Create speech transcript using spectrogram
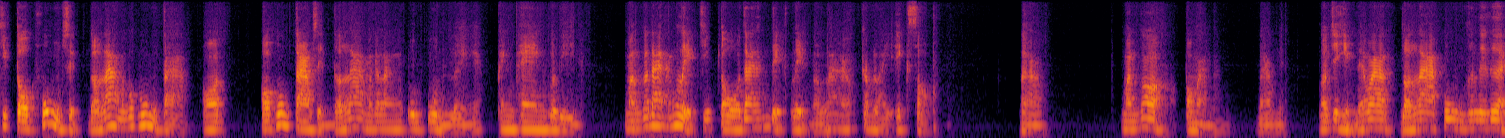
คริปโตพุ่งเสร็จดอลลาร์มันก็พุ่งตาม พอพอพุ่งตามเสร็จดอลลาร์มันกำลังอุ่นๆเลยอย่างเงี้ยแพงๆพอดีเนี่ยมันก็ได้ทั้งเลทคริปโตได้ทั้งเด็กเลทดอลลาร์แล้วกำไร x 2นะครับมันก็ประมาณนั้นนะครับเนี่ยเราจะเห็นได้ว่าดอลลาร์พุ่งขึ้นเรื่อย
